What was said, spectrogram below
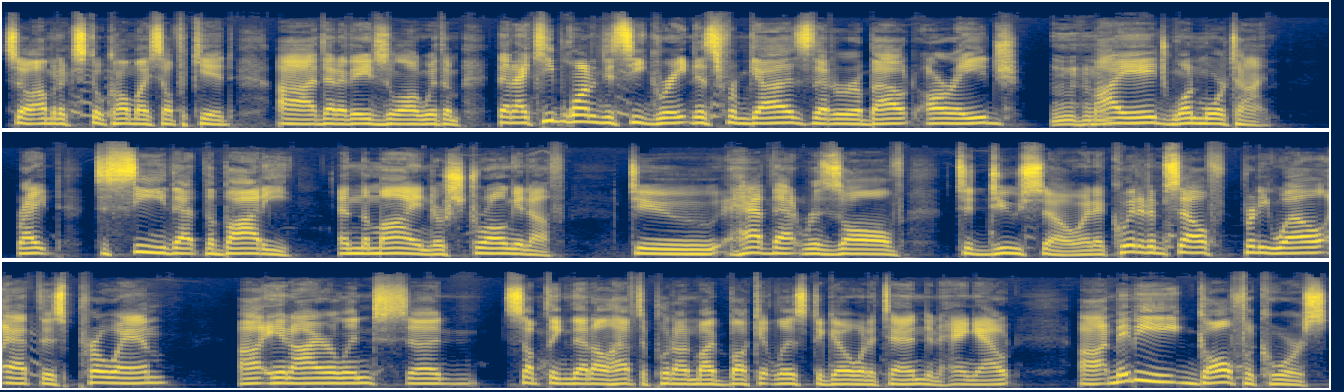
So I'm going to still call myself a kid uh, that I've aged along with him. That I keep wanting to see greatness from guys that are about our age, my age, one more time, right? To see that the body and the mind are strong enough to have that resolve to do so. And acquitted himself pretty well at this pro am uh, in Ireland. Uh, something that I'll have to put on my bucket list to go and attend and hang out. Uh, maybe golf, of course,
